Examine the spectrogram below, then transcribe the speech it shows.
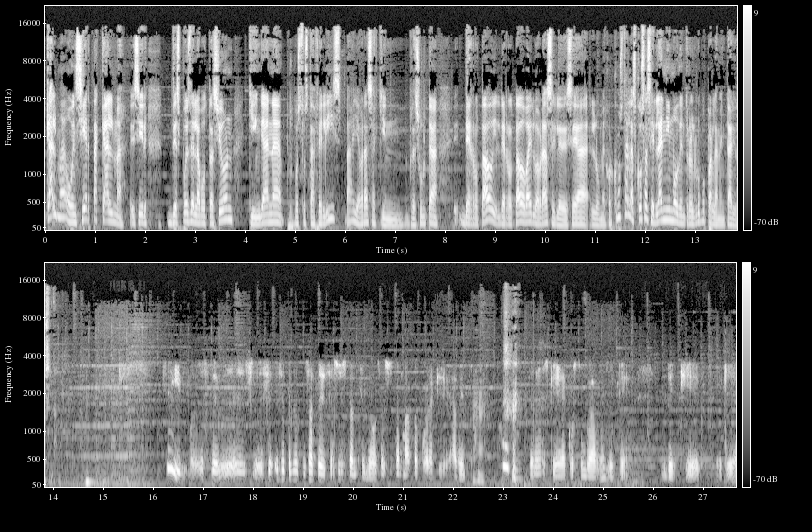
calma o en cierta calma, es decir, después de la votación, quien gana, por supuesto, está feliz, va y abraza a quien resulta eh, derrotado y el derrotado va y lo abraza y le desea lo mejor. ¿Cómo están las cosas, el ánimo dentro del grupo parlamentario, senador? Ese, ese término que usaste, se asustan, no, se asustan más afuera que adentro. Tenemos que acostumbrarnos de que, de que, que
